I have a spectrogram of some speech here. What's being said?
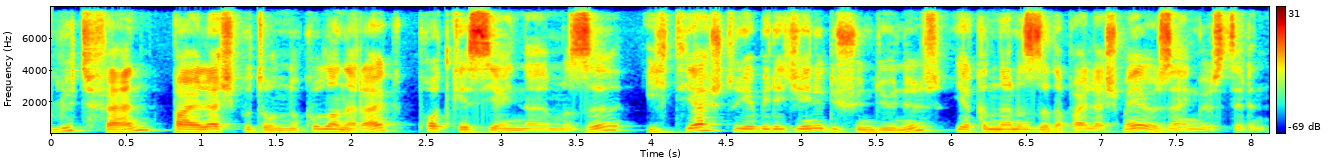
Lütfen paylaş butonunu kullanarak podcast yayınlarımızı ihtiyaç duyabileceğini düşündüğünüz yakınlarınızla da paylaşmaya özen gösterin.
